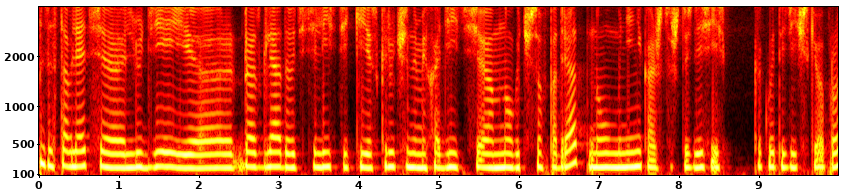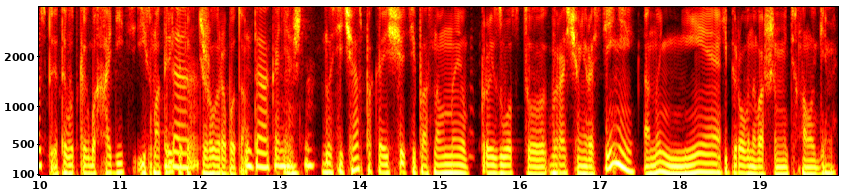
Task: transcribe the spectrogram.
Заставлять э, людей э, разглядывать эти листики скрюченными, ходить э, много часов подряд, ну, мне не кажется, что здесь есть какой-то этический вопрос. Это вот как бы ходить и смотреть, да. это тяжелая работа. Да, конечно. Но сейчас пока еще типа основное производство выращивания растений, оно не экипировано вашими технологиями.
